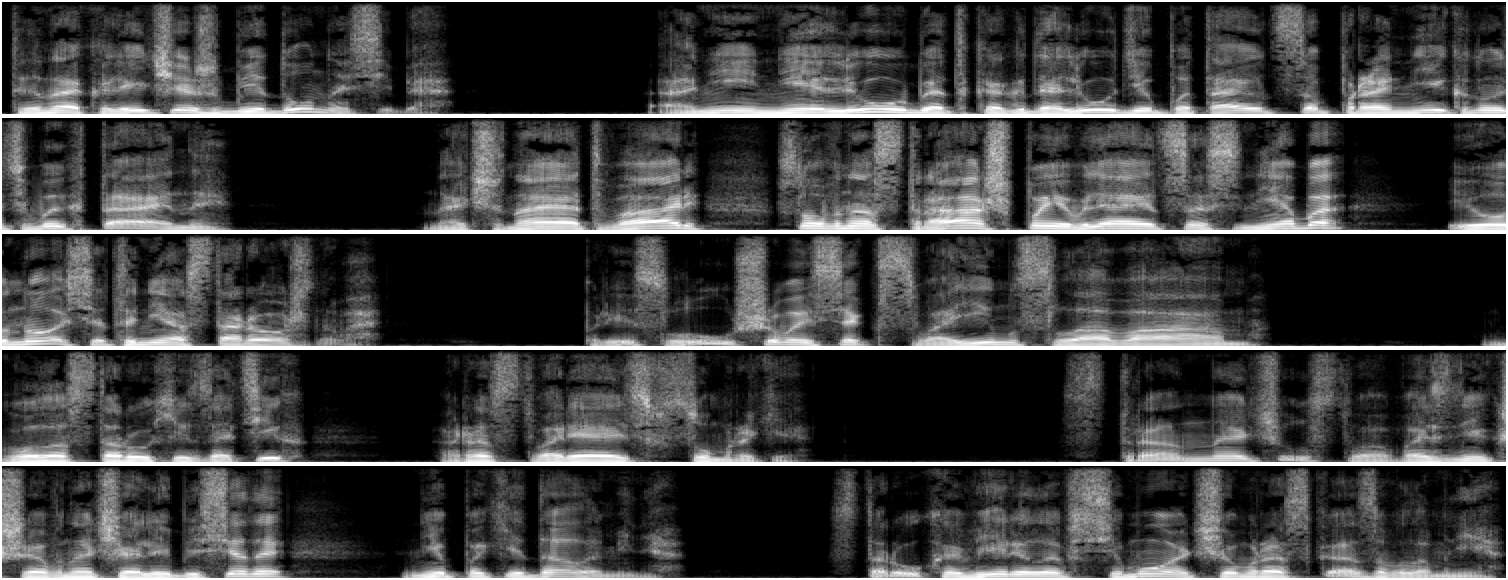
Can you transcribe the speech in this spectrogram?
ты накличешь беду на себя. Они не любят, когда люди пытаются проникнуть в их тайны. Ночная тварь, словно страж, появляется с неба и уносит неосторожного. Прислушивайся к своим словам». Голос старухи затих, растворяясь в сумраке. Странное чувство, возникшее в начале беседы, не покидало меня. Старуха верила всему, о чем рассказывала мне,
